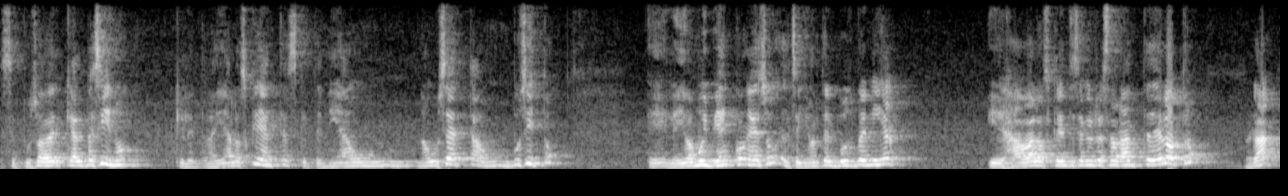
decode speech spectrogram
se puso a ver que al vecino que le traía a los clientes, que tenía un, una buseta, un busito, eh, le iba muy bien con eso, el señor del bus venía y dejaba a los clientes en el restaurante del otro, ¿verdad?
